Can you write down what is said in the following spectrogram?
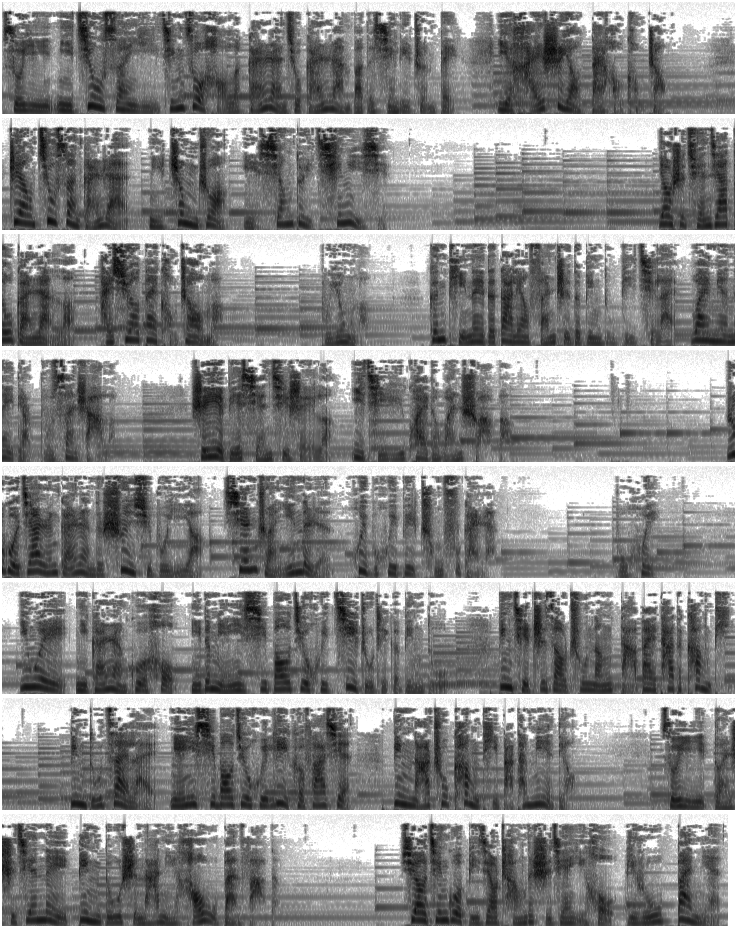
所以，你就算已经做好了感染就感染吧的心理准备，也还是要戴好口罩。这样，就算感染，你症状也相对轻一些。要是全家都感染了，还需要戴口罩吗？不用了。跟体内的大量繁殖的病毒比起来，外面那点不算啥了。谁也别嫌弃谁了，一起愉快的玩耍吧。如果家人感染的顺序不一样，先转阴的人会不会被重复感染？不会，因为你感染过后，你的免疫细胞就会记住这个病毒，并且制造出能打败它的抗体。病毒再来，免疫细胞就会立刻发现。并拿出抗体把它灭掉，所以短时间内病毒是拿你毫无办法的。需要经过比较长的时间以后，比如半年，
